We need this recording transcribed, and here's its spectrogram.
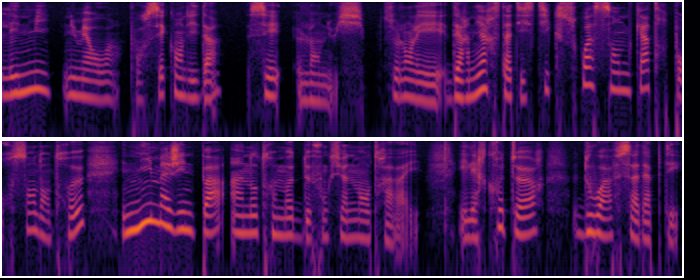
l'ennemi numéro un pour ces candidats, c'est l'ennui. Selon les dernières statistiques, 64% d'entre eux n'imaginent pas un autre mode de fonctionnement au travail. Et les recruteurs doivent s'adapter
